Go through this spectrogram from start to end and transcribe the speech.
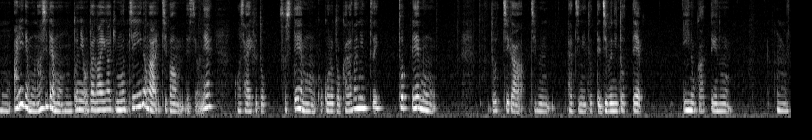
もうありでもなしでも本当にお互いが気持ちいいのが一番ですよね。お財布とそしてもう心と体についとってもうどっちが自分たちにとって自分にとっていいのかっていうのを、うん、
